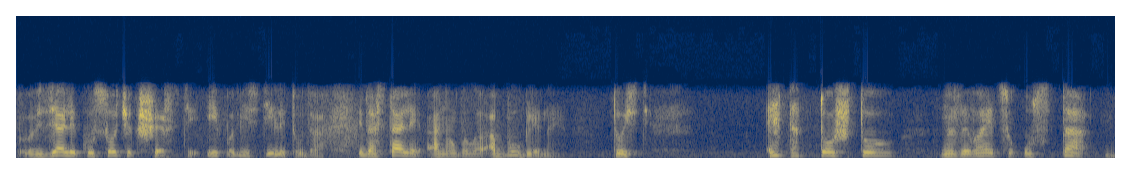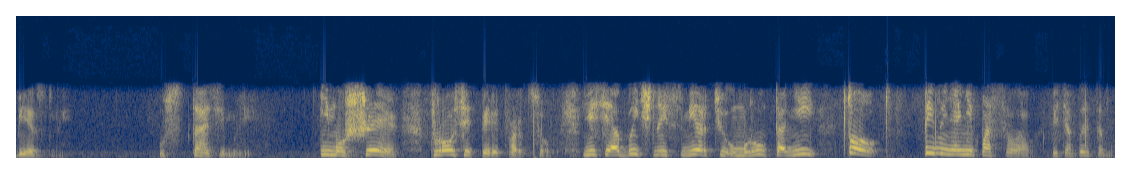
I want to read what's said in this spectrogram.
взяли кусочек шерсти и поместили туда. И достали, оно было обугленное. То есть, это то, что называется уста бездны уста земли. И Моше просит перед Творцом, если обычной смертью умрут они, то ты меня не послал. Ведь об этом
